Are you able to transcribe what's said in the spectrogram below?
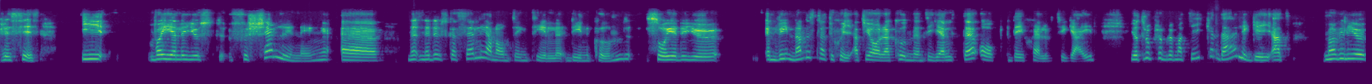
Precis. I, vad gäller just försäljning, eh, när, när, du ska sälja någonting till din kund så är det ju en vinnande strategi att göra kunden till hjälte och dig själv till guide. Jag tror problematiken där ligger i att man vill ju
